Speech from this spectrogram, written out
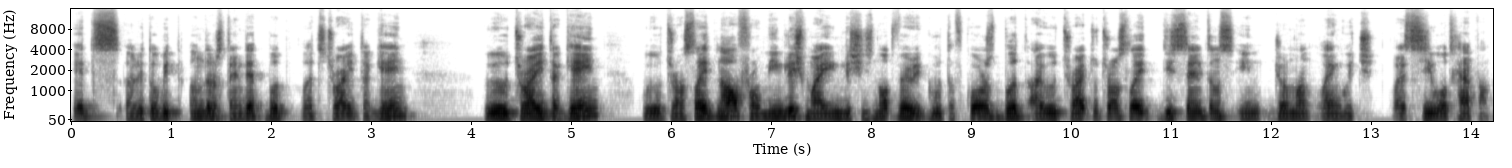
It's a little bit understanded but let's try it again we will try it again. We will translate now from english. My english is not very good of course but i will try to translate this sentence in german language. Let's see what happened.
